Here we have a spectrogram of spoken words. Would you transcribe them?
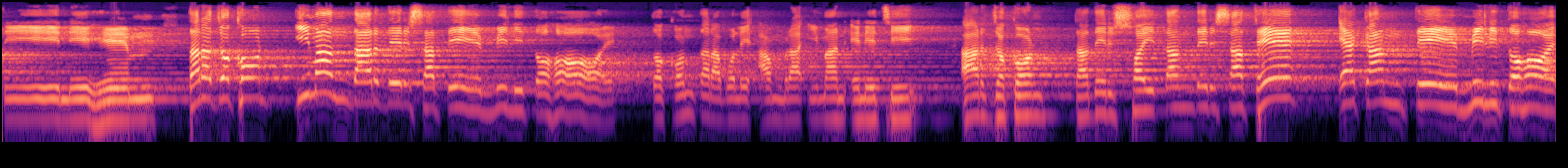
شَيَاطِينِهِمْ তারা যখন ইমানদারদের সাথে মিলিত হয় তখন তারা বলে আমরা ইমান এনেছি আর যখন তাদের শয়তানদের সাথে একান্তে মিলিত হয়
